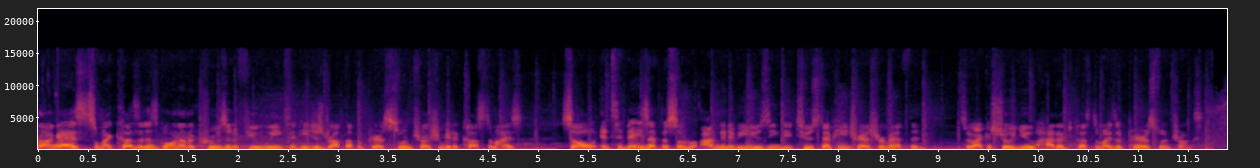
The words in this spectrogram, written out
going on guys? So my cousin is going on a cruise in a few weeks and he just dropped off a pair of swim trunks for me to customize. So in today's episode, I'm gonna be using the two-step heat transfer method so I can show you how to customize a pair of swim trunks.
